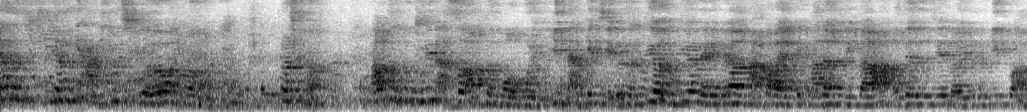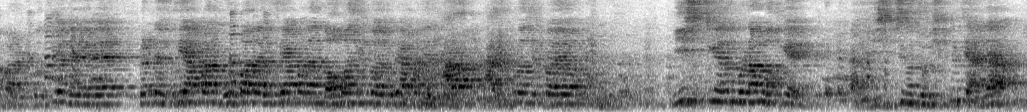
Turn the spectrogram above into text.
나는지 중요한 게 아니고 지금. 어. 그래서 아무튼 그 불이 났어. 아무튼 뭐, 뭐 일이 났겠지. 그래서 뛰어, 뛰어내리면 아빠가 이렇게 받아주니까 언제든지 너희들을 믿고 아빠를 믿고 뛰어내려야 돼. 그럴 때 우리 아빠는 못 받아요. 우리 아빠는 넘어질 거예요. 우리 아빠는 다리, 부러질 거예요. 20층에서 불나면 어떻게 해? 20층은 좀 힘들지 않냐?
